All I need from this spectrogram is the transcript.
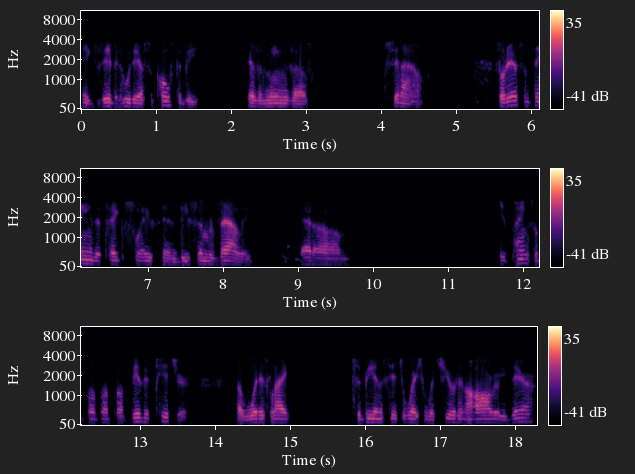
exhibit who they're supposed to be as a means of sit down, so there's some things that takes place in December Valley that um it paints a, a, a vivid picture of what it's like to be in a situation where children are already there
